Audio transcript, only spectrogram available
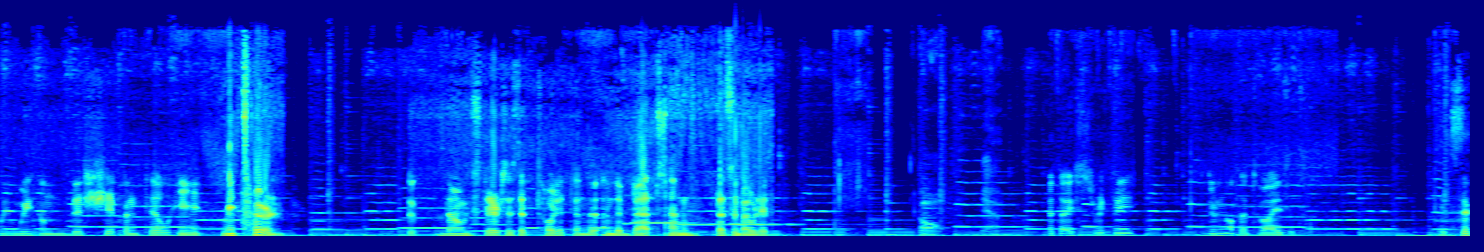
we wait on this ship until he returns. Downstairs is the toilet and the and the beds, and that's about it. Oh, yeah. But I strictly do not advise it. It's a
